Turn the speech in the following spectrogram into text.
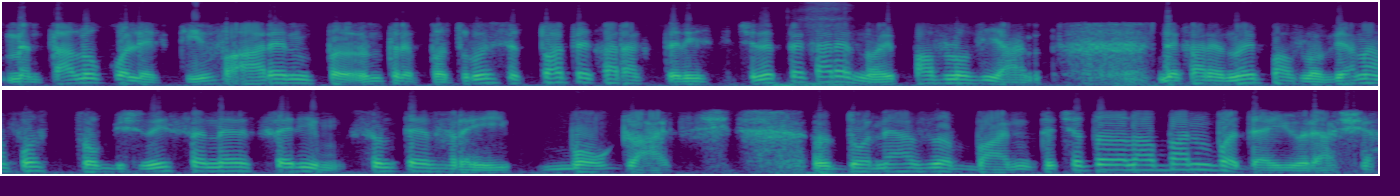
mentalul colectiv are în, între pătrunse toate caracteristicile pe care noi, Pavlovian, de care noi, Pavlovian, am fost obișnuiți să ne ferim. Sunt evrei, bogați, donează bani. De ce dă la bani, bă, de aiurea așa?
